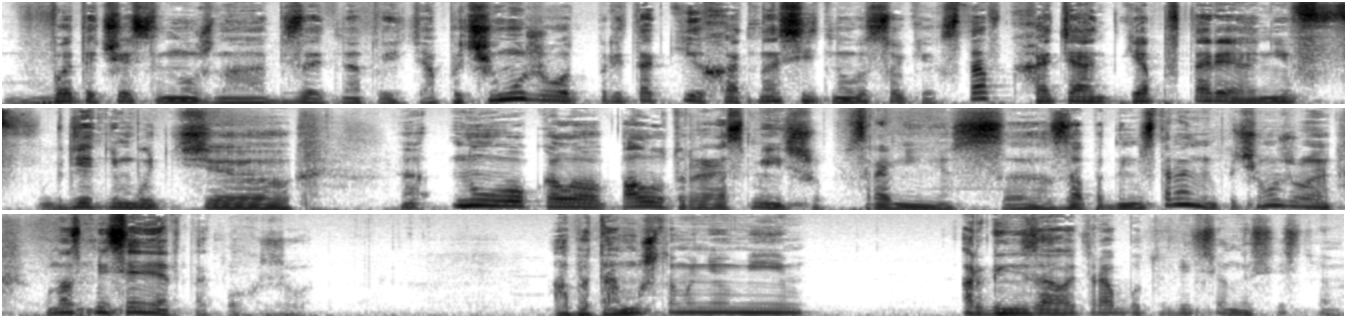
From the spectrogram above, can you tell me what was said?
в этой части нужно обязательно ответить. А почему же вот при таких относительно высоких ставках, хотя, я повторяю, они где-нибудь, э, ну, около полутора раз меньше в сравнении с э, западными странами, почему же мы- у нас пенсионеры так плохо живут? А потому что мы не умеем организовать работу пенсионной системы.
